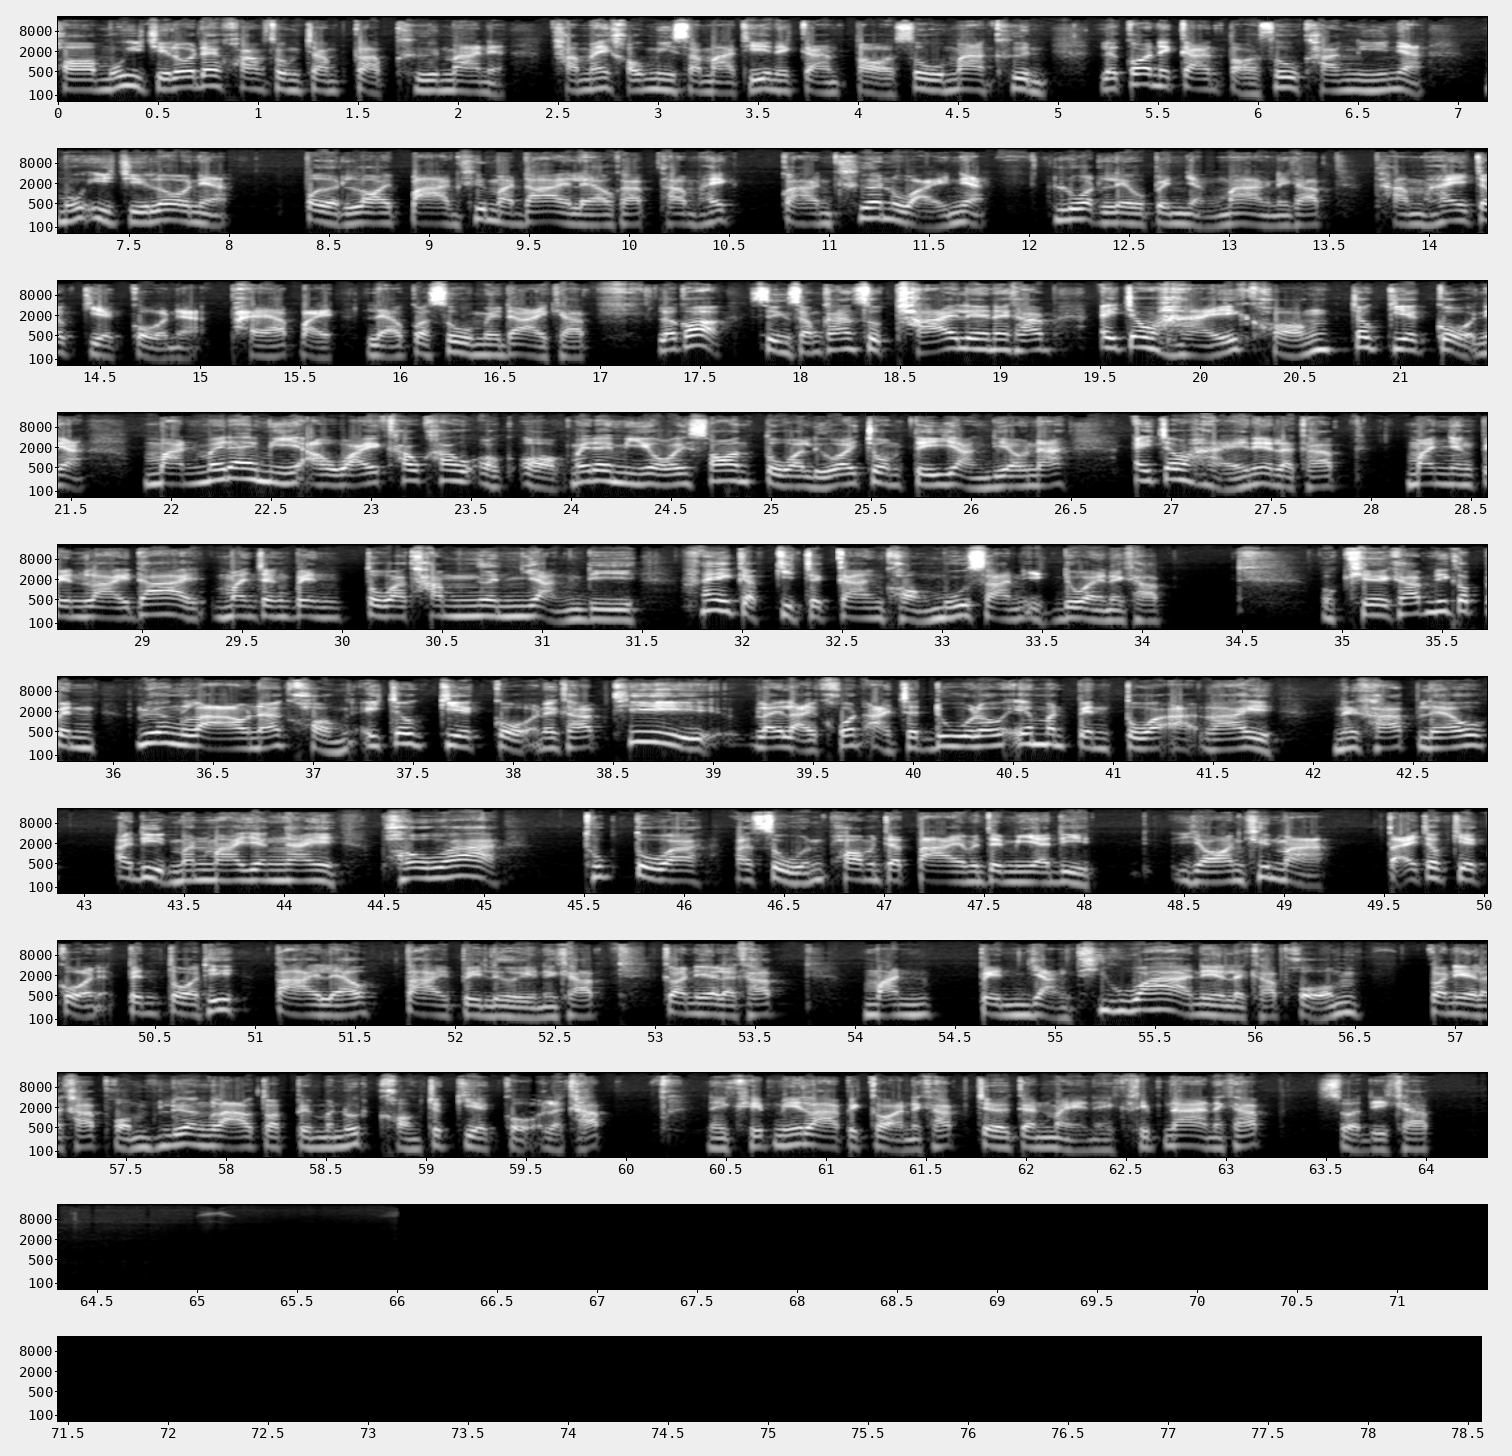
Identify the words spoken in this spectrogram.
พอมุอิจิโร่ได้ความทรงจำกลับคืนมาเนี่ยทำให้เขามีสมาธิในการต่อสู้มากขึ้น แล้วก็ในการต่อสู้ครั้งนี้เนี่ยมุอิจิโร่เนี่ยเปิดรอยปานขึ้นมาได้แล้วครับทำให้การเคลื่อนไหวเนี่ย รวดเร็วเป็นอย่างมากนะครับทำให้เจ้าเกียร์โกะเนี่ยแพ้ไปแล้วก็สู้ไม่ได้ครับ แล้วก็สิ่งสำคัญสุดท้ายเลยนะครับไอ้เจ้าไหของเจ้าเกียร์โกะเนี่ยมันไม่ได้มีเอาไว้เข้าๆออกๆ ไม่ได้มีเอาไว้ซ่อนตัวหรือไว้โจมตีอย่างเดียวนะ ไอ้เจ้าไหเนี่ยแหละครับมันยังเป็นรายได้ มันยังเป็นตัวทำเงินอย่างดี ให้กับกิจการของมูซันอีกด้วยนะครับ โอเคครับ นี่ก็เป็นเรื่องราวนะของไอ้เจ้าเกียร์โกะนะครับ ที่หลายๆ คนอาจจะดูแล้วเอ๊ะมันเป็นตัวอะไร นะครับ แล้วอดีตมันมายังไง เพราะว่าทุกตัวอสูรพอมันจะตายมันจะมีอดีตย้อนขึ้นมา แต่ไอ้เจ้าเกียโกะเนี่ยเป็นตัวที่ตายแล้วตายไปเลยนะครับ ก็เนี่ยแหละครับ มันเป็นอย่างที่ว่าเนี่ยแหละครับ ผมก็เนี่ยแหละครับผมเรื่องราวตอนเป็นมนุษย์ของเจ้าเกียโกะแหละครับ ในคลิปนี้ลาไปก่อนนะครับ เจอกันใหม่ในคลิปหน้านะครับ สวัสดีครับ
